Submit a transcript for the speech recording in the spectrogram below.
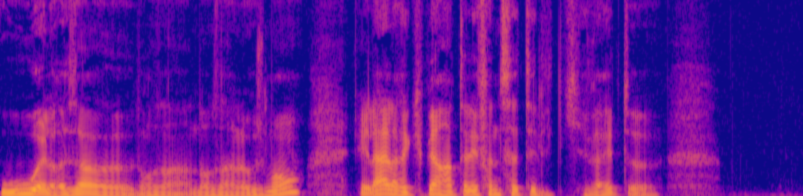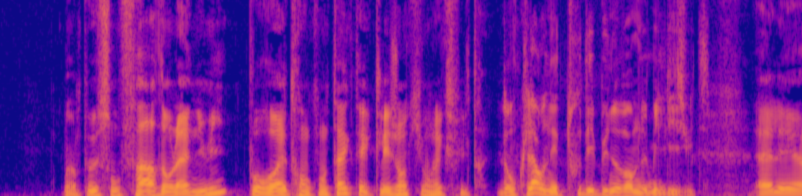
où elle réserve euh, dans un, logement. Et là, elle récupère un téléphone satellite qui va être un peu son phare dans la nuit pour être en contact avec les gens qui vont l'exfiltrer. Donc là, on est tout début novembre 2018. Elle est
